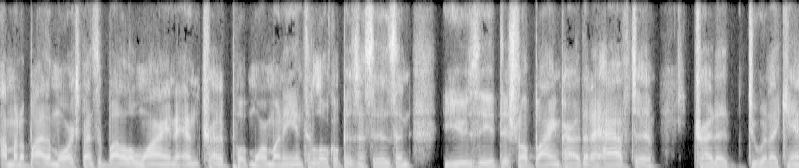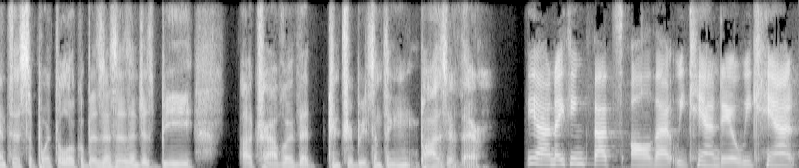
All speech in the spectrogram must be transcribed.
I'm going to buy the more expensive bottle of wine and try to put more money into local businesses and use the additional buying power that I have to try to do what I can to support the local businesses and just be a traveler that contributes something positive there. Yeah. And I think that's all that we can do. We can't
